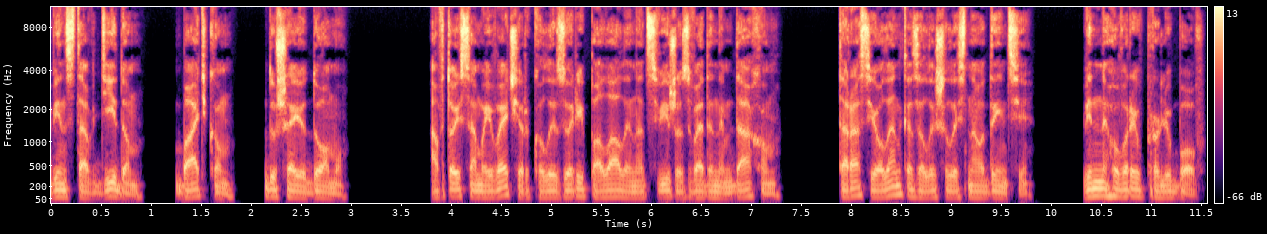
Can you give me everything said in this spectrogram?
він став дідом, батьком, душею дому. А в той самий вечір, коли зорі палали над свіжо зведеним дахом, Тарас і Оленка залишились наодинці. Він не говорив про любов.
